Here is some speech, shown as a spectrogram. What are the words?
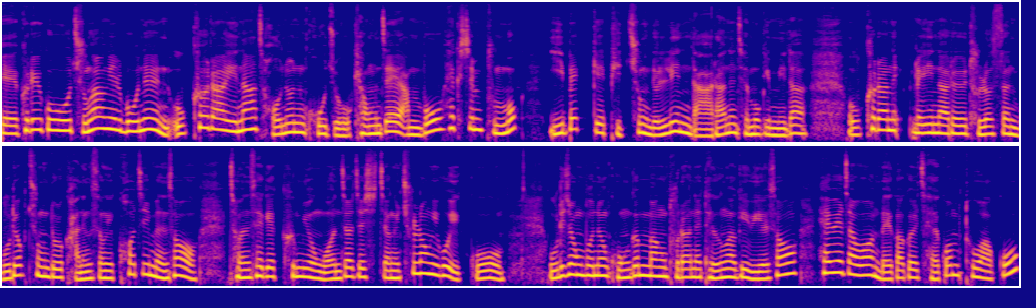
예, 그리고 중앙일보는 우크라이나 전운 고조, 경제 안보 핵심 품목 200개 비축 늘린다라는 제목 제목입니다. 우크라이나를 둘러싼 무력 충돌 가능성이 커지면서 전 세계 금융 원자재 시장이 출렁이고 있고 우리 정부는 공급망 불안에 대응하기 위해서 해외 자원 매각을 재검토하고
